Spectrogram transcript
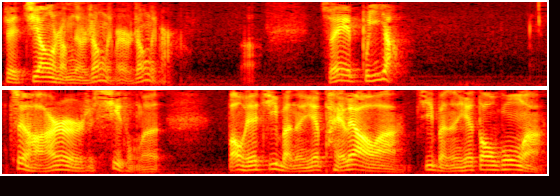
这姜什么的扔里边就扔里边，啊，所以不一样。最好还是系统的，包括一些基本的一些配料啊，基本的一些刀工啊，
